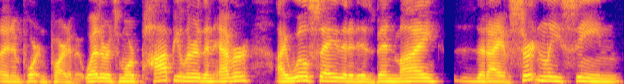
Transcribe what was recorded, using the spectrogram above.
an important part of it. Whether it's more popular than ever, I will say that it has been my that I have certainly seen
